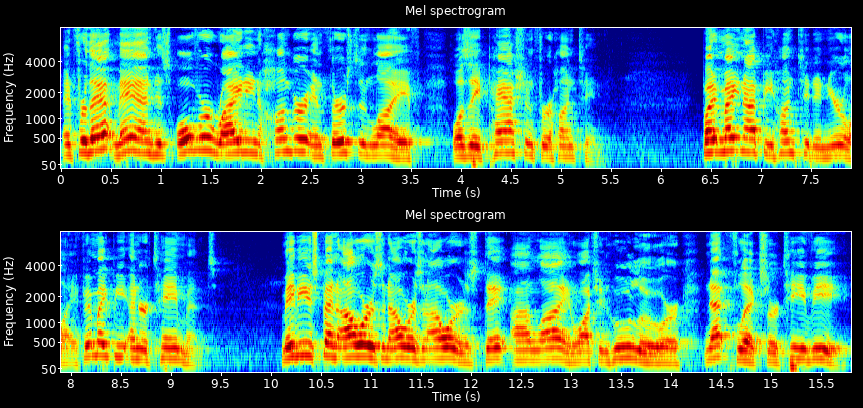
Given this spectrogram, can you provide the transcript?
And for that man, his overriding hunger and thirst in life was a passion for hunting. But it might not be hunting in your life, it might be entertainment. Maybe you spend hours and hours and hours day, online watching Hulu or Netflix or TV.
